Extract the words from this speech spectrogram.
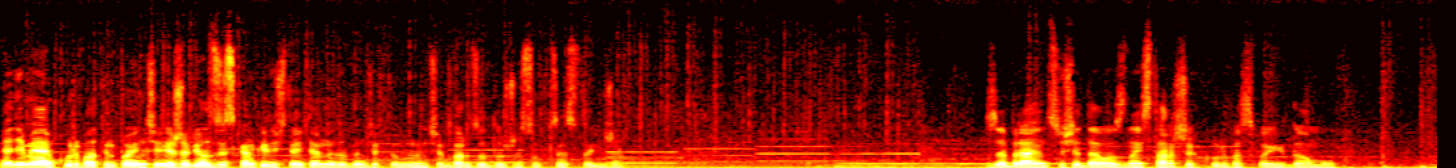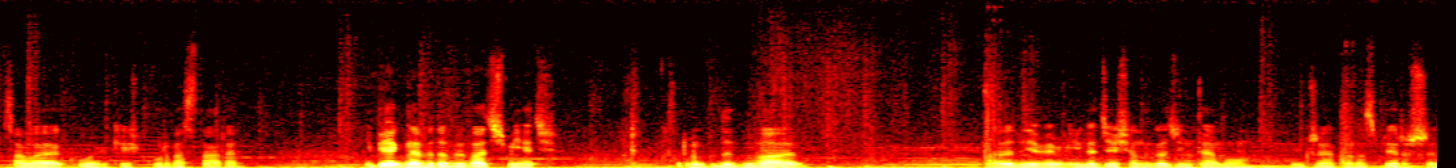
Ja nie miałem kurwa tym pojęcia. Jeżeli odzyskam kiedyś te itemy, to będzie w tym momencie bardzo duży sukces w tej grze. Zebrałem co się dało z najstarszych kurwa swoich domów całe kół jakieś kurwa stare. I biegnę wydobywać miedź, którą wydobywałem. Ale nie wiem ile 10 godzin temu w grze po raz pierwszy.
